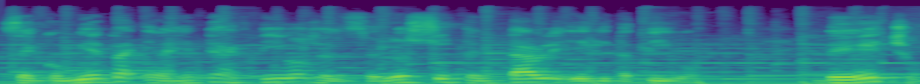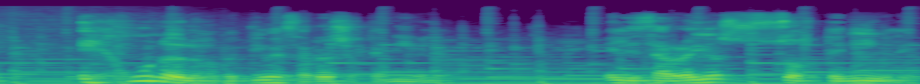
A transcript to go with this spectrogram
se conviertan en agentes activos del desarrollo sustentable y equitativo. De hecho, es uno de los objetivos de desarrollo sostenible. El desarrollo sostenible.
